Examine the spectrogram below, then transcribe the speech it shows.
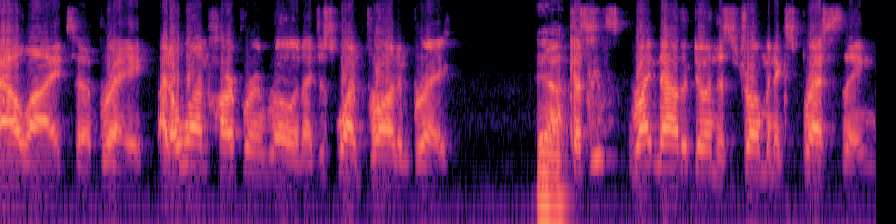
ally to Bray. I don't want Harper and Rowan. I just want Braun and Bray Yeah. because right now they're doing the Strowman Express thing.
